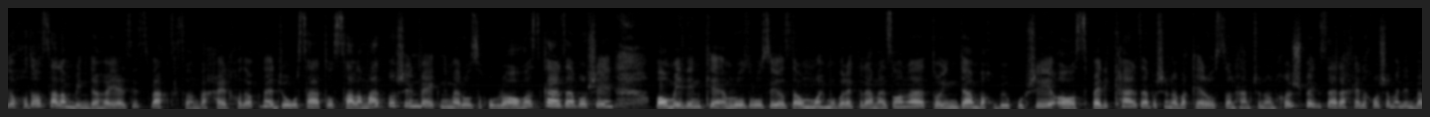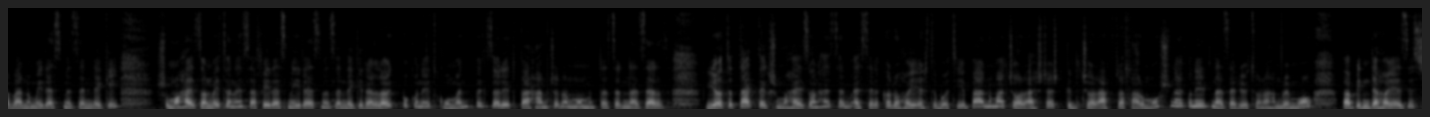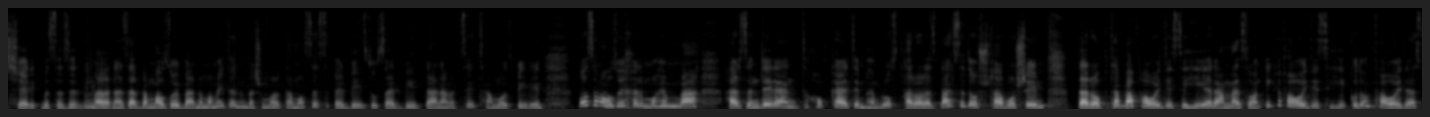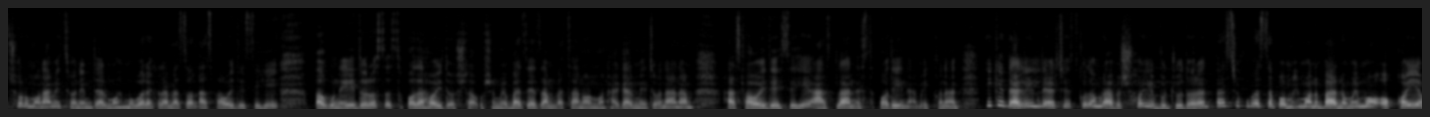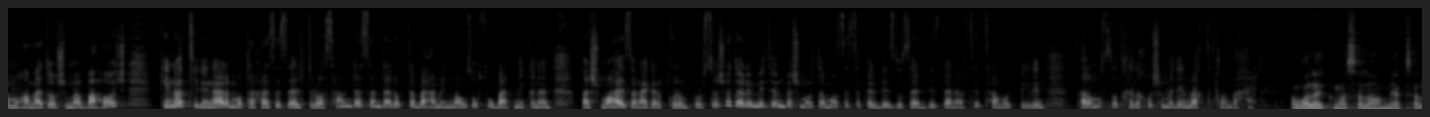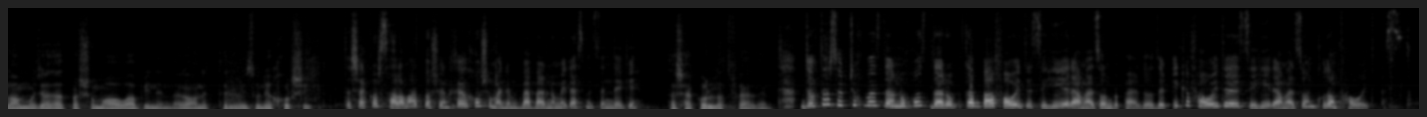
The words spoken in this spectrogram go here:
یاد خدا سلام بینده های عزیز. وقتتان بخیر. خدا کنه جور ساعت و سلامت باشین و یک نیمه روز خوب را آغاز کرده باشین. با امیدین که امروز روز 11 ماه مبارک رمضان را تا این دم به خوبی خوشی سپری کرده باشین و بقیه روزتان همچنان خوش بگذره. خیلی خوش آمدین به برنامه رسم زندگی. شما هیزان می‌تونید صفحه رسمی رسم زندگی را لایک بکنید کامنت بگذارید و همچنان ما منتظر نظر یاد تک تک شما هیزان هستیم. از طریق راه های ارتباطی برنامه 488 فراموش نکنید. نظریاتتون همراه ما و بینده های عزیز شریک بسازید. نظر به موضوع برنامه می‌تونید به شماره تماس 020 220 93 تماس بگیرید باز موضوع خیلی مهم و هر زنده را انتخاب کردیم امروز قرار است بحث داشته باشیم در رابطه با فواید صحی رمضان. این که فواید صحی کدام فواید است؟ چرا ما نمی‌تونیم در ماه مبارک رمضان از فواید صحی با گونه درست استفاده های داشته باشیم یا بعضی از هموطنان من اگر می‌دونن هم از فواید صحی اصلا استفاده نمی‌کنن یک دلیل در چیز کدام روش های وجود دارند؟ پس خوب است؟ با مهمان برنامه ما آقای محمد هاشم بهاج که اینا ترینر متخصص التراساوند هستن در رابطه به همین موضوع صحبت می‌کنن. و شما هیزان اگر کدوم پرسش دارین می‌تونین به شماره تماس 020 220 تماس بگیرین. سلام استاد خیلی خوش اومدین. وقتتون بخیر. و علیکم السلام. یک سلام مجدد به شما و بینندگان تلویزیون خورشید. تشکر. سلامت باشین. خیلی خوش اومدین به برنامه رسمی زندگی. تشکر لطف کردین. دکتر صاحب چه خوب است. در نخست در رابطه با فواید صحی رمضان بپردازیم. این که فواید صحی رمضان کدام فواید است؟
